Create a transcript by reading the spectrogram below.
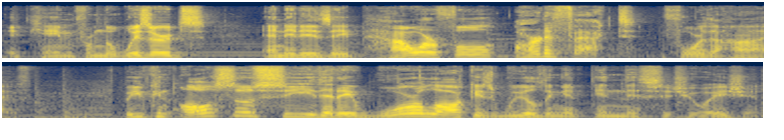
It came from the Wizards, and it is a powerful artifact for the Hive. But you can also see that a Warlock is wielding it in this situation.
